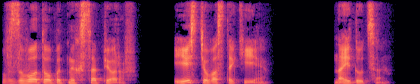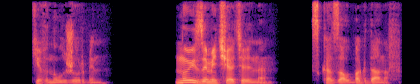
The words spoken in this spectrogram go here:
Взвод опытных саперов. Есть у вас такие?» «Найдутся», — кивнул Журбин. «Ну и замечательно», — сказал Богданов.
